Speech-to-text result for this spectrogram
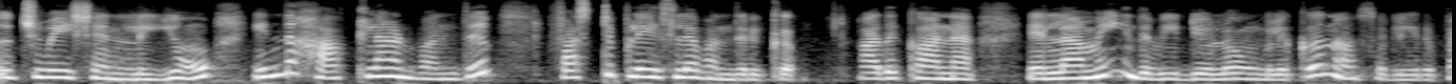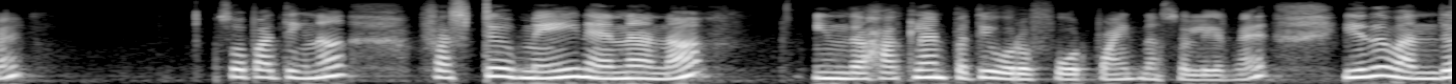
சுச்சுவேஷன்லேயும் இந்த ஹக்லேண்ட் வந்து ஃபஸ்ட் பிளேஸில் வந்திருக்கு. அதுக்கான எல்லாமே இந்த வீடியோவில் உங்களுக்கு நான் சொல்லியிருப்பேன். ஸோ பார்த்தீங்கன்னா ஃபஸ்ட்டு மெயின் என்னன்னா இந்த ஹக்லேண்ட் பற்றி ஒரு ஃபோர் பாயிண்ட் நான் சொல்லிடுறேன். இது வந்து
